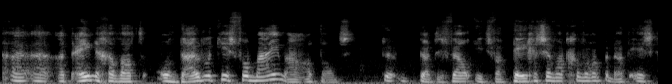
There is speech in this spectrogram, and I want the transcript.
uh, het enige wat onduidelijk is voor mij, maar althans, dat is wel iets wat tegen ze wordt geworpen, dat is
